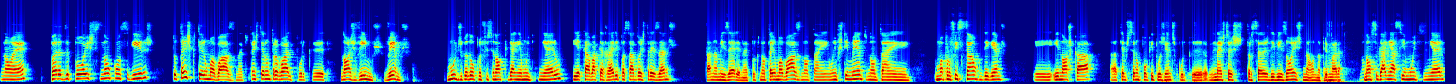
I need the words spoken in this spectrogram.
não é? Para depois, se não conseguires, tu tens que ter uma base, né? tu tens que ter um trabalho, porque nós vimos, vemos muito jogador profissional que ganha muito dinheiro e acaba a carreira e passar dois, três anos está na miséria, não é? Porque não tem uma base, não tem um investimento, não tem uma profissão, digamos, e, e nós cá uh, temos de ser um pouco inteligentes porque nestas terceiras divisões, não, na primeira, não se ganha assim muito dinheiro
